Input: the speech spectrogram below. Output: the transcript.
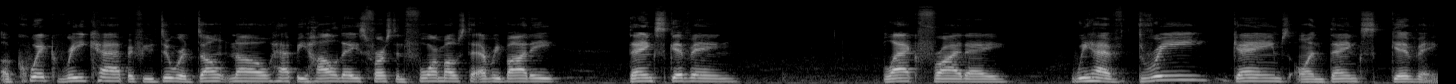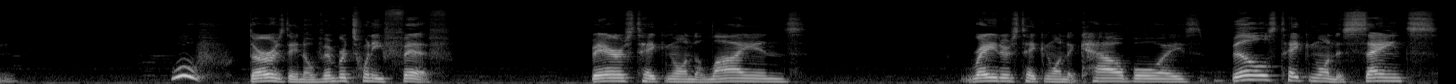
a quick recap if you do or don't know. Happy holidays, first and foremost, to everybody. Thanksgiving, Black Friday. We have three games on Thanksgiving. Woo! Thursday, November 25th. Bears taking on the Lions, Raiders taking on the Cowboys, Bills taking on the Saints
